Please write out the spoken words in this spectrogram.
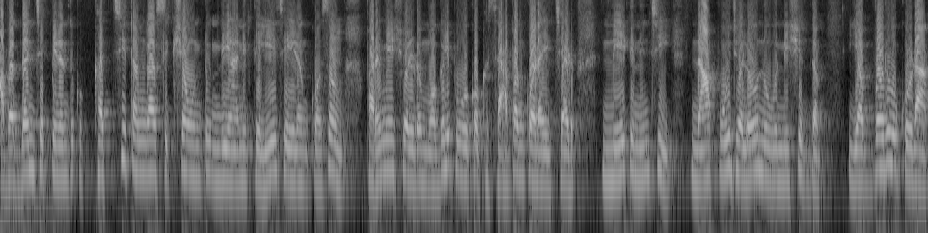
అబద్ధం చెప్పినందుకు ఖచ్చితంగా శిక్ష ఉంటుంది అని తెలియచేయడం కోసం పరమేశ్వరుడు మొగలి పువ్వుకు ఒక శాపం కూడా ఇచ్చాడు. నేటి నుంచి నా పూజలో నువ్వు నిషిద్ధం. ఎవ్వరూ కూడా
